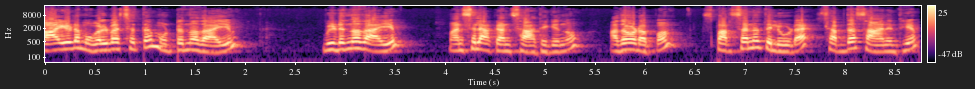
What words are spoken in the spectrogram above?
വായുടെ മുകൾ വശത്ത് മുട്ടുന്നതായും വിടുന്നതായും മനസ്സിലാക്കാൻ സാധിക്കുന്നു. അതോടൊപ്പം സ്പർശനത്തിലൂടെ ശബ്ദ സാന്നിധ്യം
